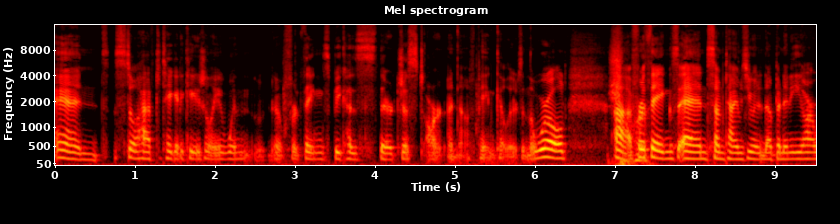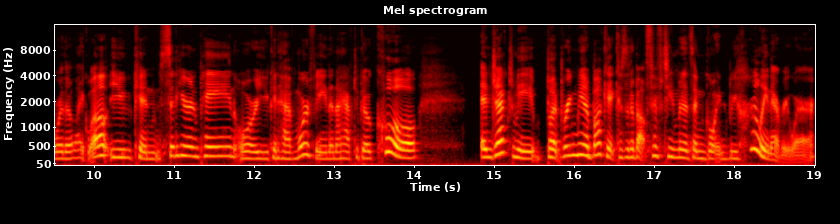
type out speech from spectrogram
and still have to take it occasionally when you know, for things because there just aren't enough painkillers in the world uh, for things. And sometimes you end up in an ER where they're like, "Well, you can sit here in pain, or you can have morphine," and I have to go, "Cool." Inject me, but bring me a bucket because in about 15 minutes I'm going to be hurling everywhere.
